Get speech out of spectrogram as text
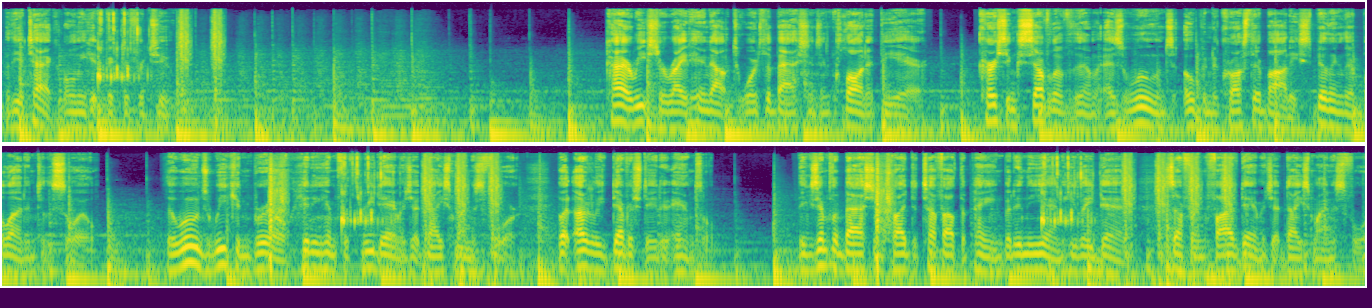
but the attack only hit Victor for 2. Kaya reached her right hand out towards the Bastions and clawed at the air, cursing several of them as wounds opened across their bodies, spilling their blood into the soil. The wounds weakened Brill, hitting him for 3 damage at dice minus 4, but utterly devastated Ansel. The exemplar Bastion tried to tough out the pain, but in the end he lay dead, suffering 5 damage at dice minus 4.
